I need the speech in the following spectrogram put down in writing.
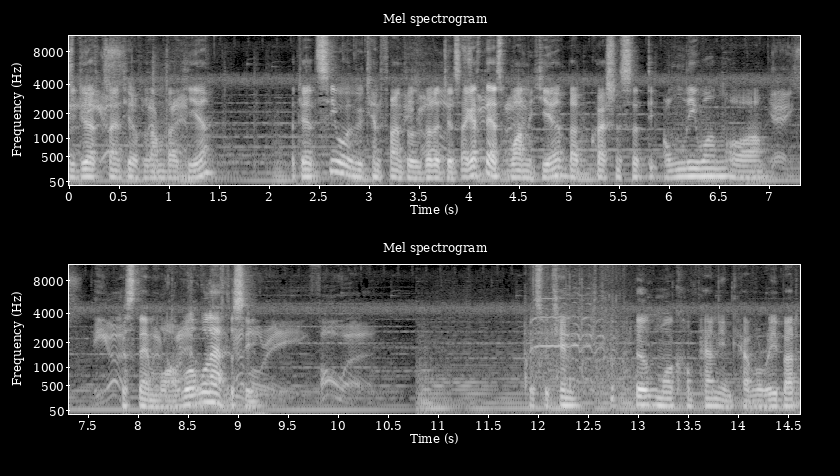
We do have plenty of lumber here. But let's see what we can find those villages. I guess there's one here, but question is that the only one or. The is there more? We'll, we'll have to see. Yes, we can build more companion cavalry, but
